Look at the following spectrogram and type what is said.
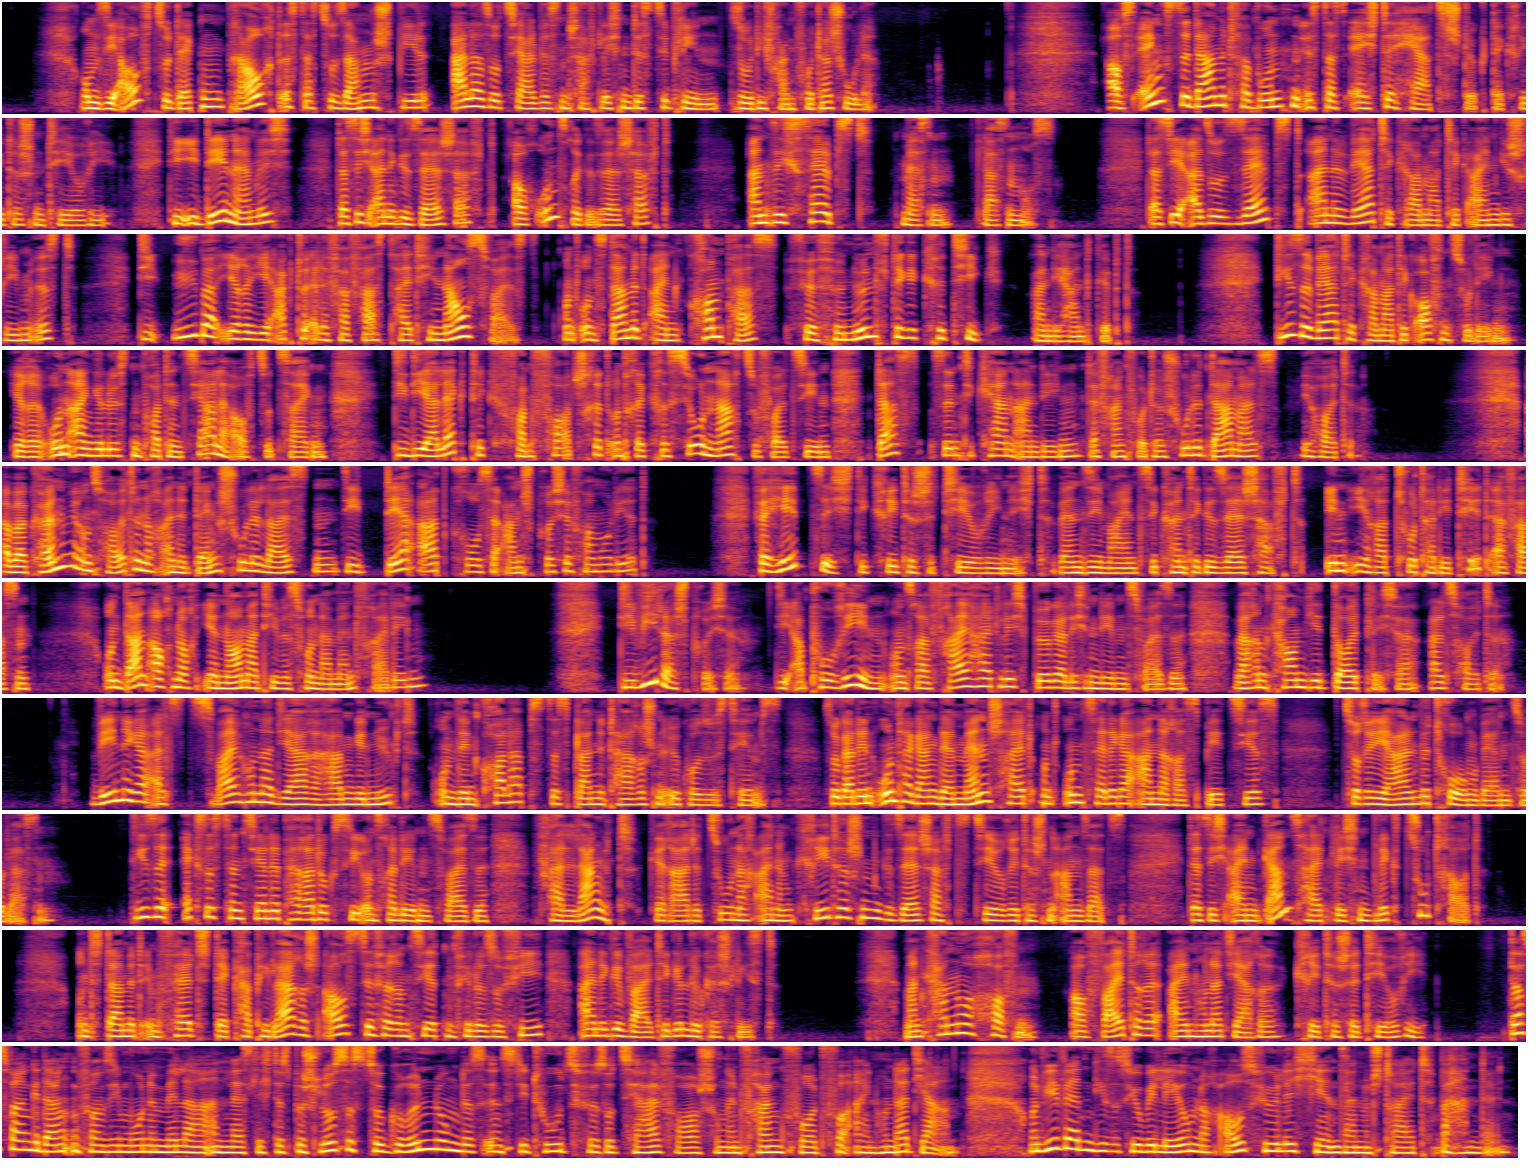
Um sie aufzudecken, braucht es das Zusammenspiel aller sozialwissenschaftlichen Disziplinen, so die Frankfurter Schule. Aufs engste damit verbunden ist das echte Herzstück der kritischen Theorie. Die Idee nämlich, dass sich eine Gesellschaft, auch unsere Gesellschaft, an sich selbst messen lassen muss dass ihr also selbst eine Wertegrammatik eingeschrieben ist, die über ihre je aktuelle Verfasstheit hinausweist und uns damit einen Kompass für vernünftige Kritik an die Hand gibt. Diese Wertegrammatik offenzulegen, ihre uneingelösten Potenziale aufzuzeigen, die Dialektik von Fortschritt und Regression nachzuvollziehen, das sind die Kernanliegen der Frankfurter Schule damals wie heute. Aber können wir uns heute noch eine Denkschule leisten, die derart große Ansprüche formuliert? Verhebt sich die kritische Theorie nicht, wenn sie meint, sie könnte Gesellschaft in ihrer Totalität erfassen und dann auch noch ihr normatives Fundament freilegen? Die Widersprüche, die Aporien unserer freiheitlich-bürgerlichen Lebensweise waren kaum je deutlicher als heute. Weniger als 200 Jahre haben genügt, um den Kollaps des planetarischen Ökosystems, sogar den Untergang der Menschheit und unzähliger anderer Spezies zur realen Bedrohung werden zu lassen. Diese existenzielle Paradoxie unserer Lebensweise verlangt geradezu nach einem kritischen gesellschaftstheoretischen Ansatz, der sich einen ganzheitlichen Blick zutraut und damit im Feld der kapillarisch ausdifferenzierten Philosophie eine gewaltige Lücke schließt. Man kann nur hoffen auf weitere 100 Jahre kritische Theorie. Das waren Gedanken von Simone Miller anlässlich des Beschlusses zur Gründung des Instituts für Sozialforschung in Frankfurt vor 100 Jahren. Und wir werden dieses Jubiläum noch ausführlich hier in seinem Streit behandeln.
